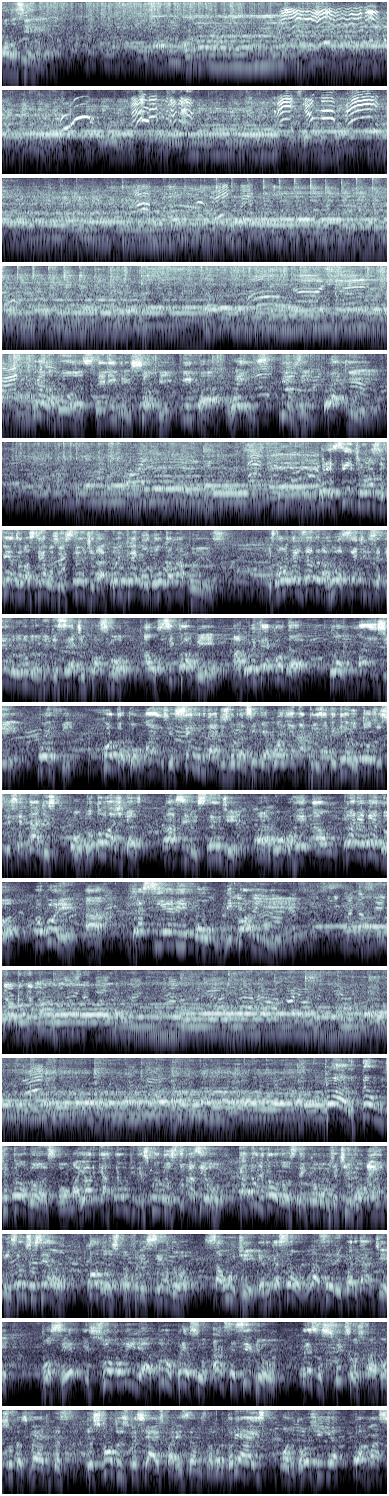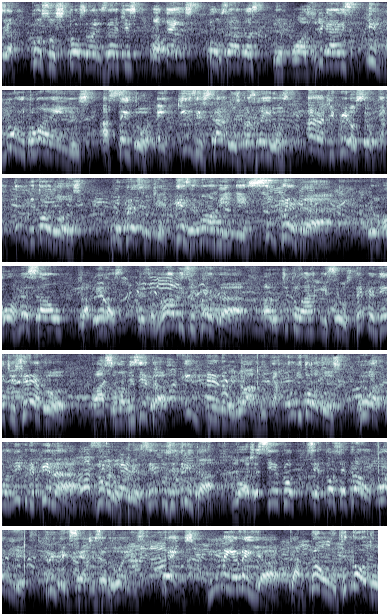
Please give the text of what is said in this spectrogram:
pra você. Delivery Shop, IPA, Waze, Pilsen, Black. Evento, nós temos o estande da Coifé Odontanápolis. Está localizada na rua 7 de setembro, número 27, próximo ao Cicobi. A Coifé conta com mais de Coife. Conta com mais de 100 unidades no Brasil e agora em Anápolis, atendendo todas as especialidades odontológicas. Passe no estande para concorrer a um clareamento. Procure a Jaciele ou Nicole. Cartão de Todos, o maior cartão de descontos do Brasil. Cartão de Todos tem como objetivo a inclusão social. Todos oferecendo saúde, educação, lazer e qualidade. Você e sua família por um preço acessível. Preços fixos para consultas médicas, descontos especiais para exames laboratoriais, odontologia, farmácia, cursos profissionalizantes, hotéis, pousadas, depósito de gás e muito mais. Aceito em 15 estados brasileiros. Adquira o seu cartão de todos por um preço de R$19,50 pelo valor mensal de apenas R$19,50 para o titular e seus dependentes direto. Faça uma visita, entenda melhor no cartão de todos. Rua Tonico de Pina, número 330, loja 5, setor central, fone 3702 1066. Cartão de todos.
